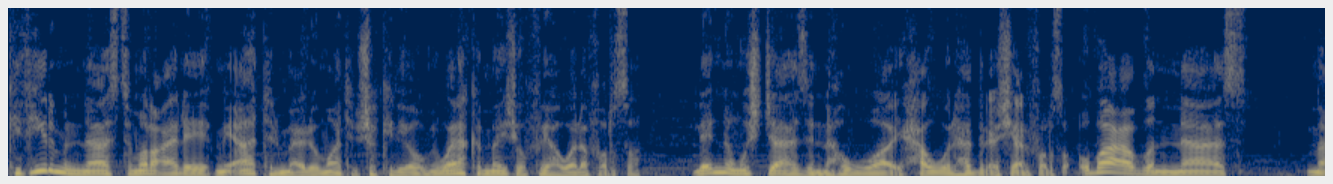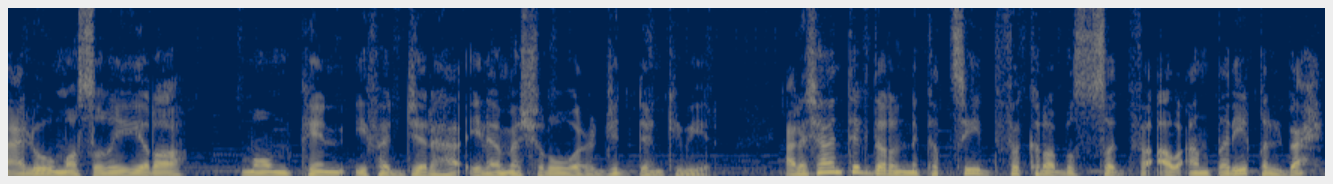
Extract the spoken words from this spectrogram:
كثير من الناس تمر عليه مئات المعلومات بشكل يومي ولكن ما يشوف فيها ولا فرصة لأنه مش جاهز إنه هو يحول هذه الأشياء لفرصة. وبعض الناس معلومة صغيرة ممكن يفجرها إلى مشروع جدا كبير. علشان تقدر إنك تصيد فكرة بالصدفة أو عن طريق البحث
